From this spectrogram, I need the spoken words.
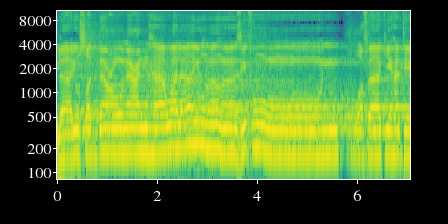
لا يصدعون عنها ولا ينزفون. وفاكهة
